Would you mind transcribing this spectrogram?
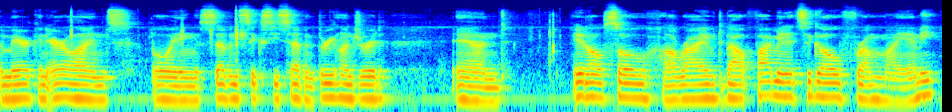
American Airlines Boeing 767-300 and it also arrived about five minutes ago from Miami.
